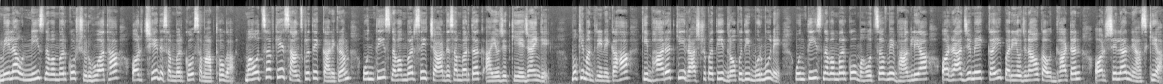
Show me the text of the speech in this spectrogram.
मेला 19 नवंबर को शुरू हुआ था और 6 दिसंबर को समाप्त होगा। महोत्सव के सांस्कृतिक कार्यक्रम 29 नवंबर से 4 दिसंबर तक आयोजित किए जाएँगे। मुख्यमंत्री ने कहा कि भारत की राष्ट्रपति द्रौपदी मुर्मू ने 29 नवंबर को महोत्सव में भाग लिया और राज्य में कई परियोजनाओं का उद्घाटन और शिलान्यास किया।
